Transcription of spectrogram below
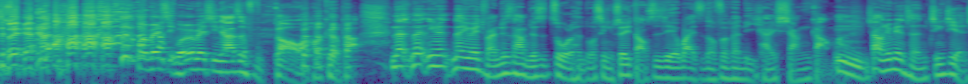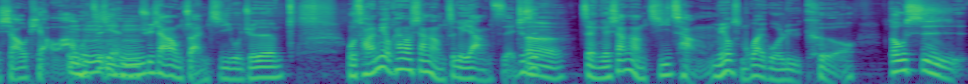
对啊，会被我会被新加坡政府告啊，好可怕。那那因为那因为反正就是他们就是做了很多事情，所以导致这些。外资都纷纷离开香港嘛，香港就变成经济很萧条啊。我之前去香港转机，我觉得我从来没有看到香港这个样子，就是整个香港机场没有什么外国旅客哦。都是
